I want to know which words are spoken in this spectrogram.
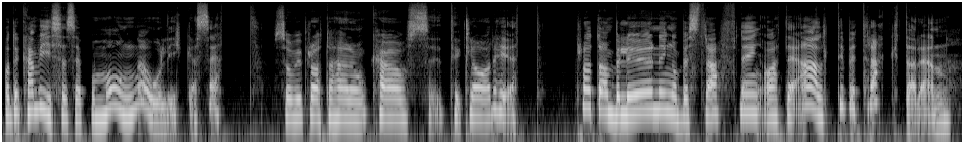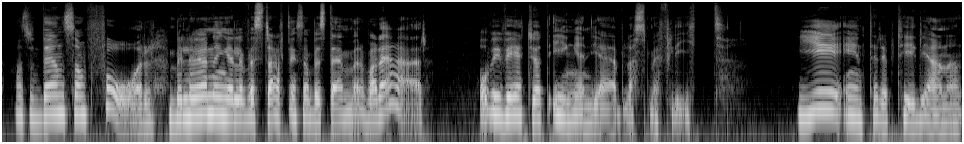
och det kan visa sig på många olika sätt. Så vi pratar här om kaos till klarhet. Vi pratar om belöning och bestraffning och att det är alltid betraktaren, alltså den som får belöning eller bestraffning som bestämmer vad det är. Och vi vet ju att ingen jävlas med flit. Ge inte reptilhjärnan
